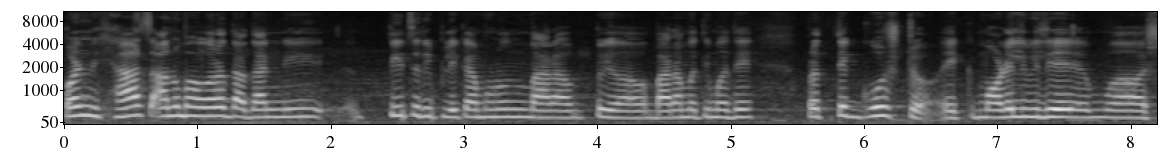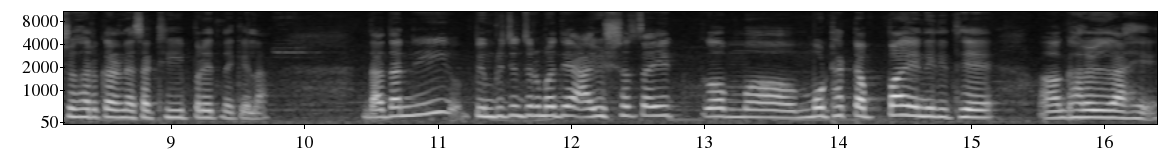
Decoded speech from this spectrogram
पण ह्याच अनुभवावर दादांनी तीच रिप्लिका म्हणून बारा बारामतीमध्ये प्रत्येक गोष्ट एक मॉडेल विले शहर करण्यासाठी प्रयत्न केला. दादांनी पिंपरी चिंचवडमध्ये आयुष्याचा एक म- मोठा टप्पा यांनी तिथे घालवलेला आहे.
